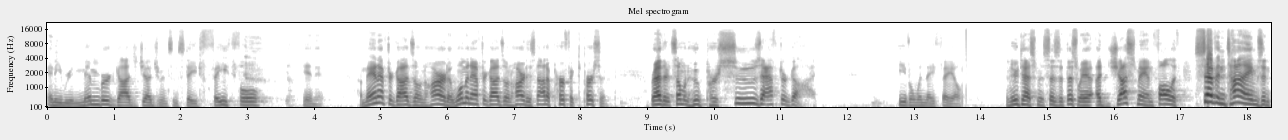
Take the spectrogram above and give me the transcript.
and he remembered God's judgments and stayed faithful in it. A man after God's own heart, a woman after God's own heart is not a perfect person. Rather, it's someone who pursues after God, even when they fail. The New Testament says it this way A just man falleth seven times and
